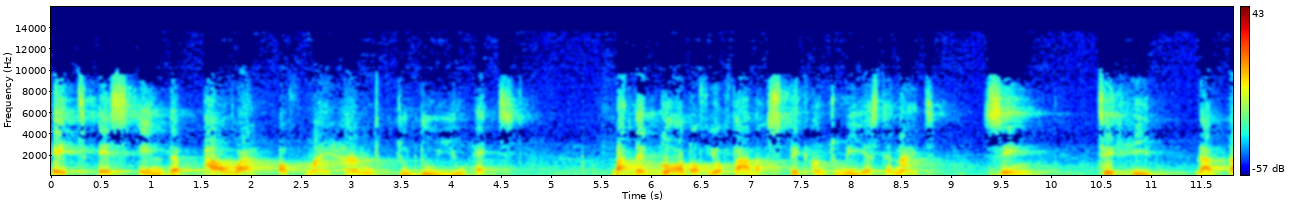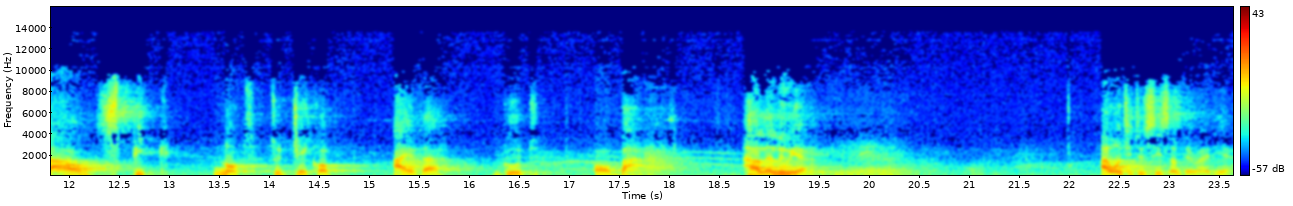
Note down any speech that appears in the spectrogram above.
It is in the power of my hand to do you hurt. But the God of your father spake unto me yesternight, saying, Take heed that thou speak not to Jacob either good or bad. Hallelujah. I want you to see something right here.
